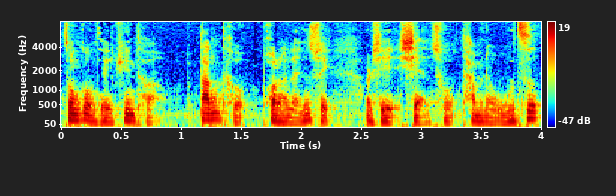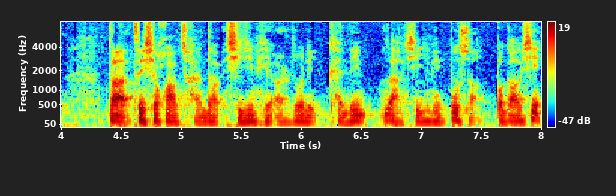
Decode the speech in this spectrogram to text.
中共这些军头。当头泼了冷水，而且显出他们的无知。当然，这些话传到习近平耳朵里，肯定让习近平不爽、不高兴。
